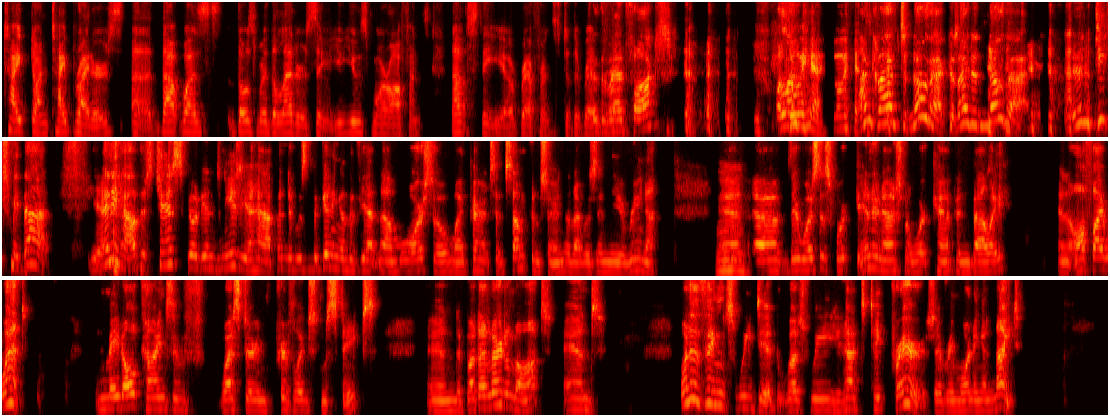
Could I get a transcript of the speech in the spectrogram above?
typed on typewriters, uh, that was those were the letters that you used more often. That's the uh, reference to the red. To the fox. red fox. well, go I'm, ahead. Go ahead. I'm glad to know that because I didn't know that. they didn't teach me that. Yeah. Anyhow, this chance to go to Indonesia happened. It was the beginning of the Vietnam War, so my parents had some concern that I was in the arena. Mm. And uh, there was this work, international work camp in Bali, and off I went and made all kinds of Western privileged mistakes. And but I learned a lot. And one of the things we did was we had to take prayers every morning and night.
